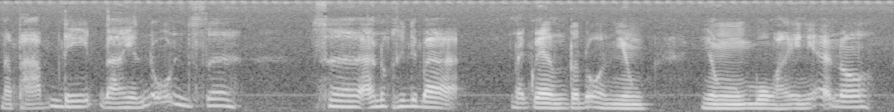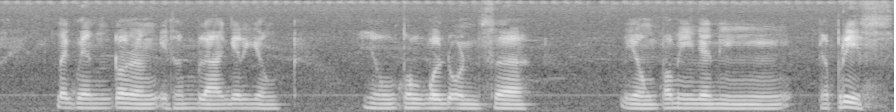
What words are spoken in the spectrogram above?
napa-update dahil doon sa sa ano kasi di ba nagkwento doon yung yung buhay ni ano nagkwento ng isang vlogger yung yung tungkol doon sa yung pamilya ni Caprice.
